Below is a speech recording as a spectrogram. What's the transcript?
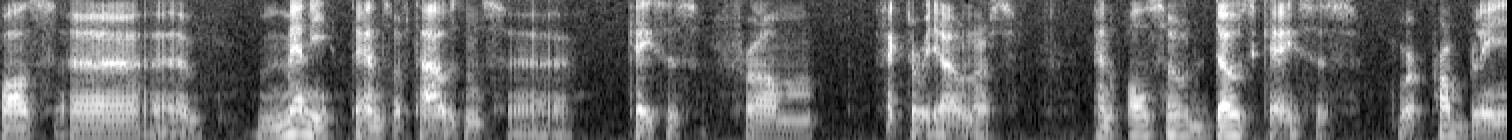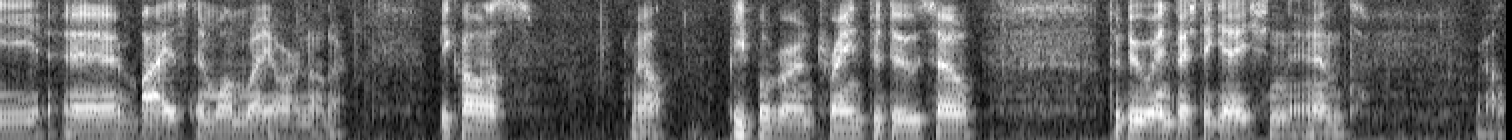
was uh, many tens of thousands uh, cases from factory owners. And also those cases were probably uh, biased in one way or another. Because well people weren't trained to do so to do investigation and well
